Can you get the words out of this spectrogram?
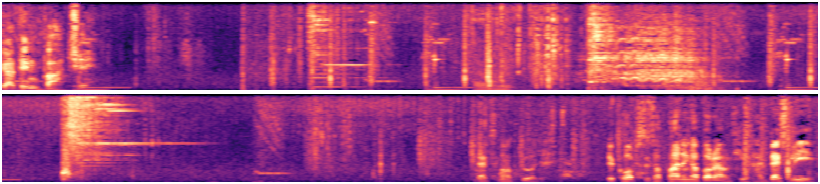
in pace. That's not good. The corpses are piling up around here. I'd best leave.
